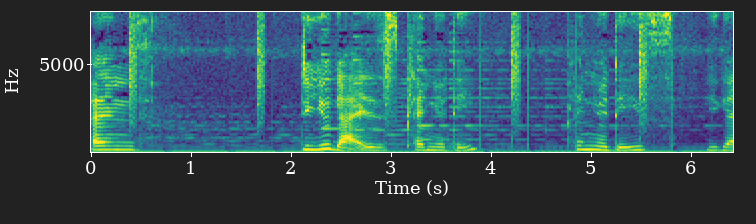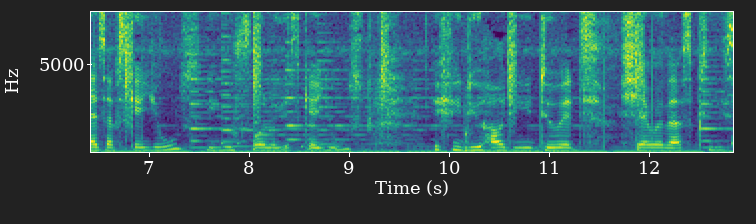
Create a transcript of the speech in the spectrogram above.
and do you guys plan your day? Plan your days. You guys have schedules? Do you follow your schedules? If you do, how do you do it? Share with us, please.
